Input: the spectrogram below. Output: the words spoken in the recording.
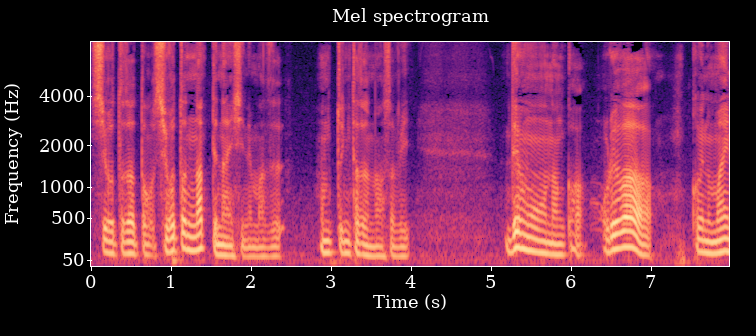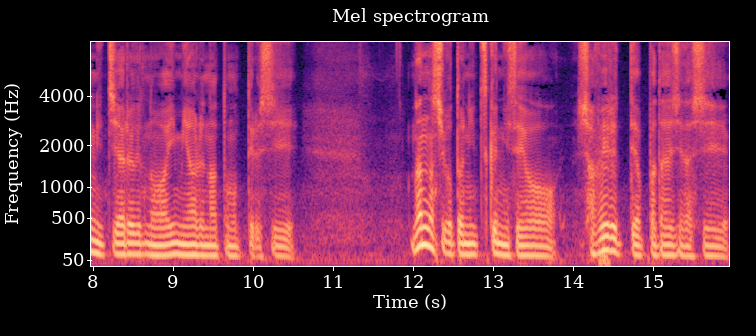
仕事だと仕事になってないしねまず。本当にただの遊び。でもなんか俺はこういうの毎日やるのは意味あるなと思ってるし何の仕事に就くにせよ喋るってやっぱ大事だし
